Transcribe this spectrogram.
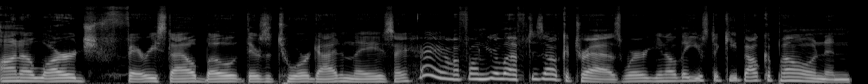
on a large ferry style boat. There's a tour guide, and they say, "Hey, off on your left is Alcatraz, where you know they used to keep Al Capone," and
